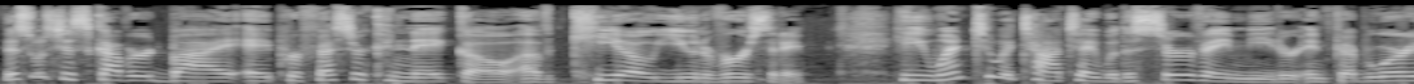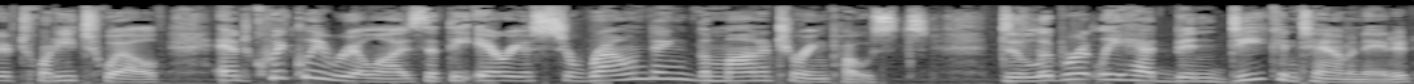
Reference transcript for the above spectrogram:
This was discovered by a Professor Kaneko of Keio University. He went to Iitate with a survey meter in February of 2012 and quickly realized that the area surrounding the monitoring posts deliberately had been decontaminated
